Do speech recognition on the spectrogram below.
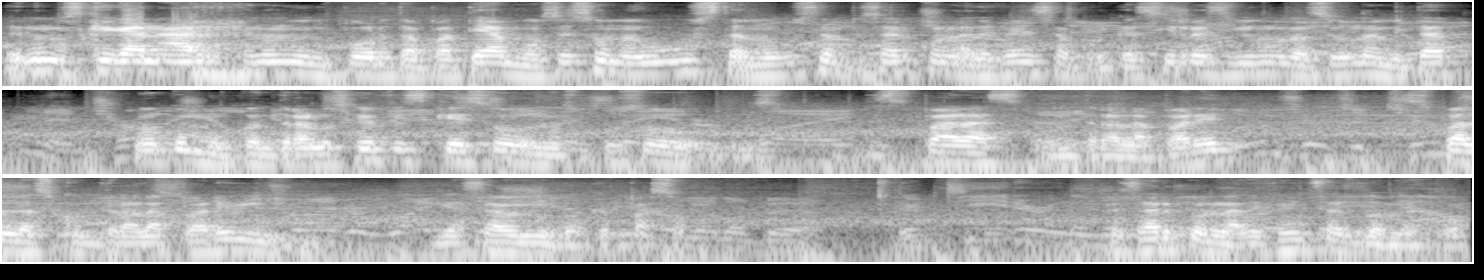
Tenemos que ganar, no me importa, pateamos, eso me gusta, me gusta empezar con la defensa porque así recibimos la segunda mitad, no como contra los jefes que eso nos puso espadas contra la pared, espaldas contra la pared y ya sabemos lo que pasó. Empezar con la defensa es lo mejor.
